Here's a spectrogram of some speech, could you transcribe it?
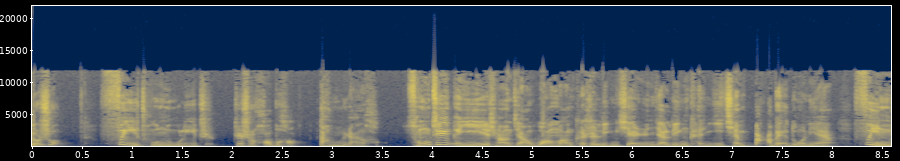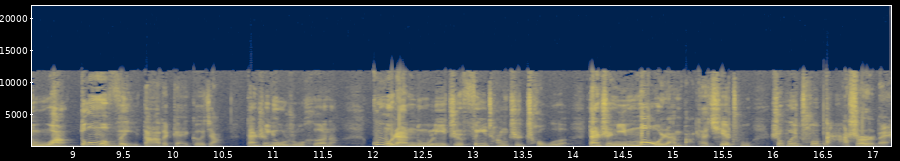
如说废除奴隶制，这事好不好？当然好。从这个意义上讲，王莽可是领先人家林肯一千八百多年啊，废奴啊，多么伟大的改革家！但是又如何呢？固然奴隶制非常之丑恶，但是你贸然把它切除，是会出大事儿的呀。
